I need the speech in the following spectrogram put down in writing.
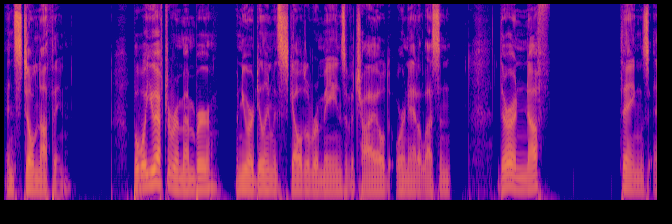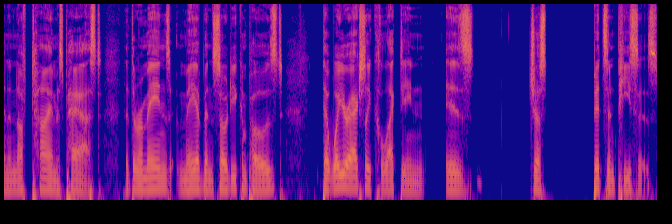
and still nothing. But what you have to remember when you are dealing with skeletal remains of a child or an adolescent, there are enough things and enough time has passed that the remains may have been so decomposed that what you're actually collecting is just bits and pieces.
